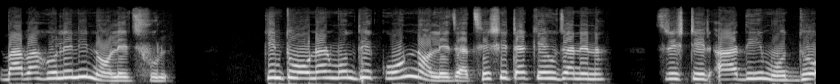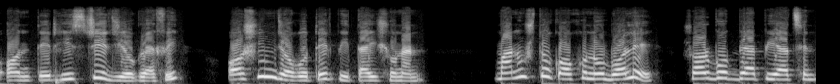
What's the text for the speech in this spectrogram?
বাবা হলেনই নলেজফুল কিন্তু ওনার মধ্যে কোন নলেজ আছে সেটা কেউ জানে না। সৃষ্টির আদি, মধ্য, অন্তের হিস্ট্রি জিওগ্রাফি অসীম জগতের পিতাই শোনান। মানুষ তো কখনো বলে, সর্বব্যাপী আছেন।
